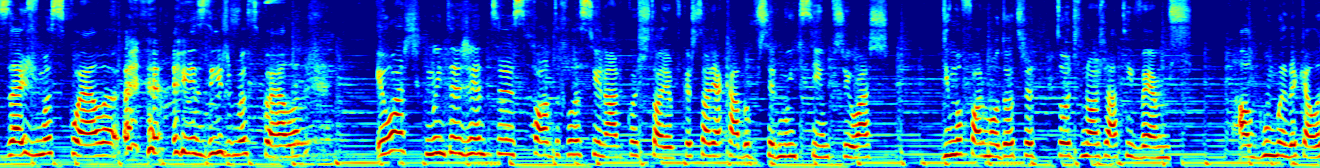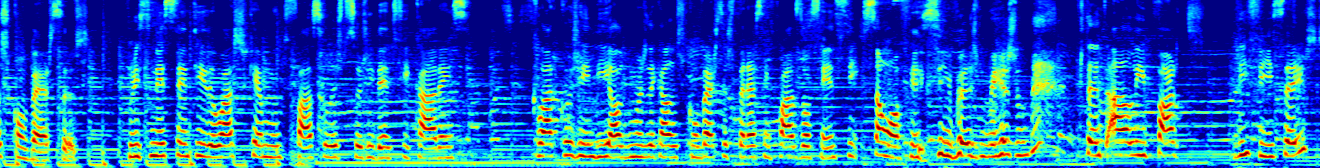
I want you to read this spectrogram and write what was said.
desejo uma sequela, exijo uma sequela. Eu acho que muita gente se pode relacionar com a história, porque a história acaba por ser muito simples. Eu acho, de uma forma ou de outra, todos nós já tivemos alguma daquelas conversas. Por isso, nesse sentido, eu acho que é muito fácil as pessoas identificarem-se. Claro que hoje em dia algumas daquelas conversas parecem quase ofensivas, são ofensivas mesmo. Portanto, há ali partes difíceis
